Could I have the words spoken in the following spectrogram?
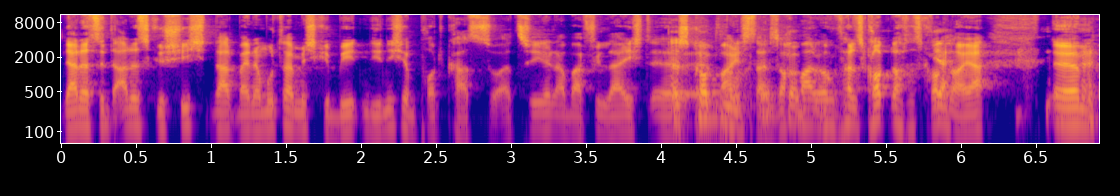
Ja, das sind alles Geschichten, da hat meine Mutter mich gebeten, die nicht im Podcast zu erzählen, aber vielleicht äh, das kommt mache ich dann doch mal irgendwann. Das kommt noch, das kommt ja. noch, ja. Ähm,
